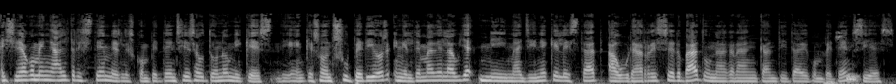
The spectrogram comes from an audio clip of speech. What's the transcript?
així com en altres temes, les competències autonòmiques, diguem que són superiors, en el tema de l'aulla m'imagine que l'Estat haurà reservat una gran quantitat de competències.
